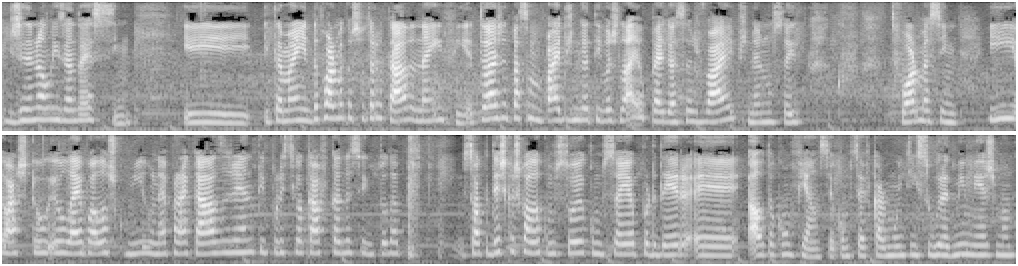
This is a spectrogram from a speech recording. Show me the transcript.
generalizando é assim. E, e também da forma que eu sou tratada, né? Enfim, toda a gente passa vibes negativas lá, eu pego essas vibes, né? Não sei de forma assim. E eu acho que eu, eu levo elas comigo, né? Para casa, gente, e por isso que eu acabo ficando assim toda só que desde que a escola começou, eu comecei a perder é, autoconfiança. Eu comecei a ficar muito insegura de mim mesma.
